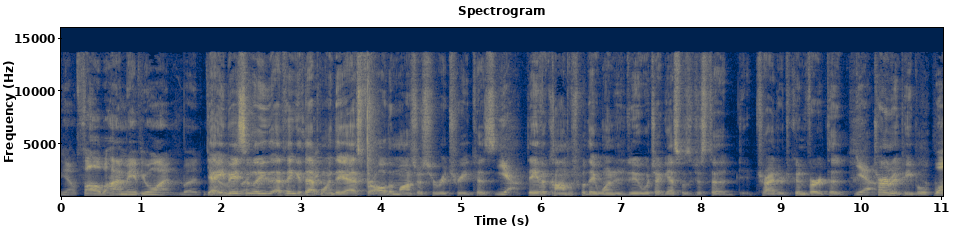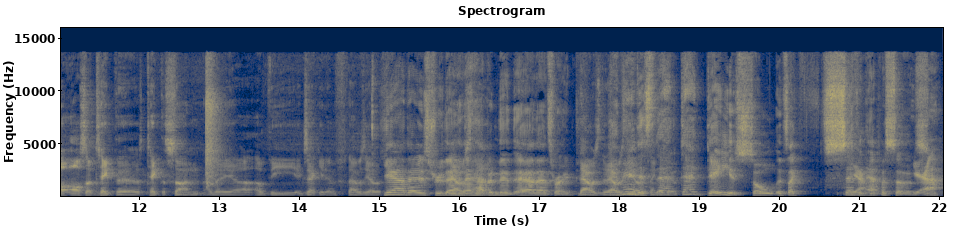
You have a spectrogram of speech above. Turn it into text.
you know follow behind me if you want. But Yeah, you he know, basically. I think at that like- point they asked for all the monsters to retreat because Yeah. they've accomplished what they wanted to do, which I guess was just to try to convert the Yeah. tournament people. well, also take the take the son of the uh, of the executive. That was the other. thing. Yeah, that is true. That That that, was the- happened. yeah, that's right. that was the, that was Man, the other thing. that that day is so. It's like seven Yeah. episodes. Yeah,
